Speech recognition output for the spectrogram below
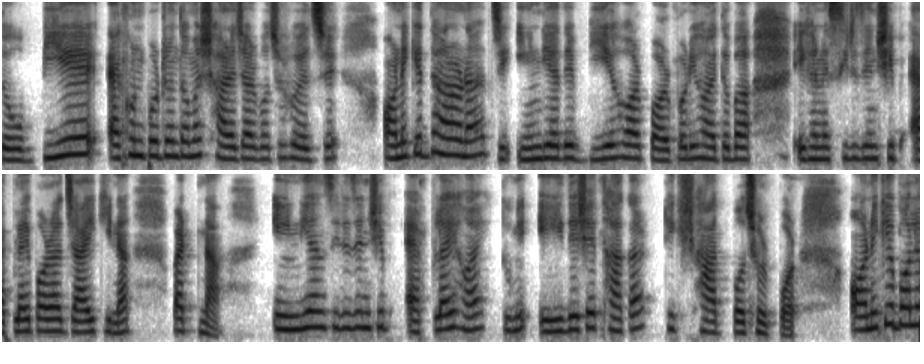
তো বিয়ে এখন পর্যন্ত আমার সাড়ে চার বছর হয়েছে। অনেকের ধারণা যে ইন্ডিয়াতে বিয়ে হওয়ার পরপরই হয়তো বা এখানে সিটিজেনশিপ অ্যাপ্লাই করা যায় কিনা বাট না। ইন্ডিয়ান সিটিজেনশিপ অ্যাপ্লাই হয়, তুমি এই দেশে থাকার ঠিক সাত বছর পর। অনেকে বলে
